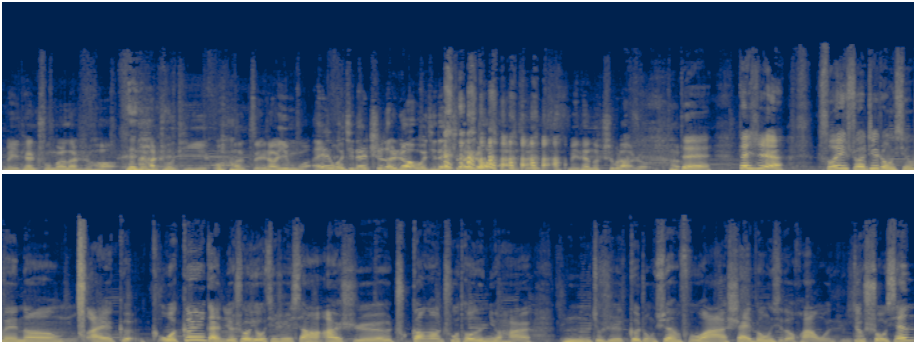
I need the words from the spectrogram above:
每天出门的时候 拿猪蹄往嘴上一抹，哎，我今天吃了肉，我今天吃了肉，哎，所以每天都吃不了肉。对，但是所以说这种行为呢，哎，个我个人感觉说，尤其是像二十刚刚出头的女孩儿，嗯，就是各种炫富啊、晒东西的话，我就首先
